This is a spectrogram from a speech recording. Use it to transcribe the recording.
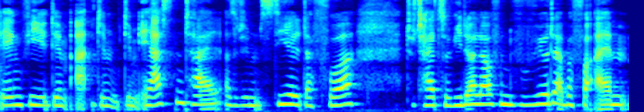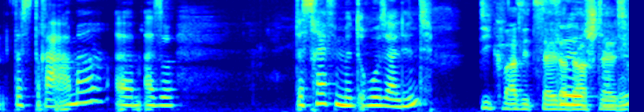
irgendwie dem, dem, dem ersten Teil, also dem Stil davor, total zuwiderlaufen würde, aber vor allem das Drama, ähm, also das Treffen mit Rosalind. die quasi Zelda darstellt.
